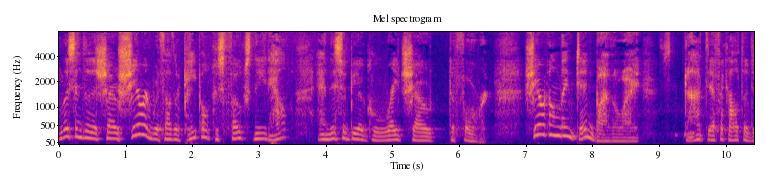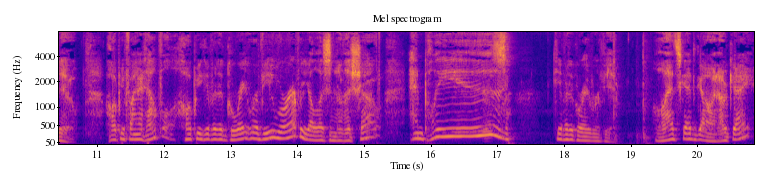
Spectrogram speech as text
listen to the show, share it with other people because folks need help. And this would be a great show to forward. Share it on LinkedIn, by the way. It's not difficult to do. Hope you find it helpful. Hope you give it a great review wherever you listen to the show. And please give it a great review. Let's get going, okay?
